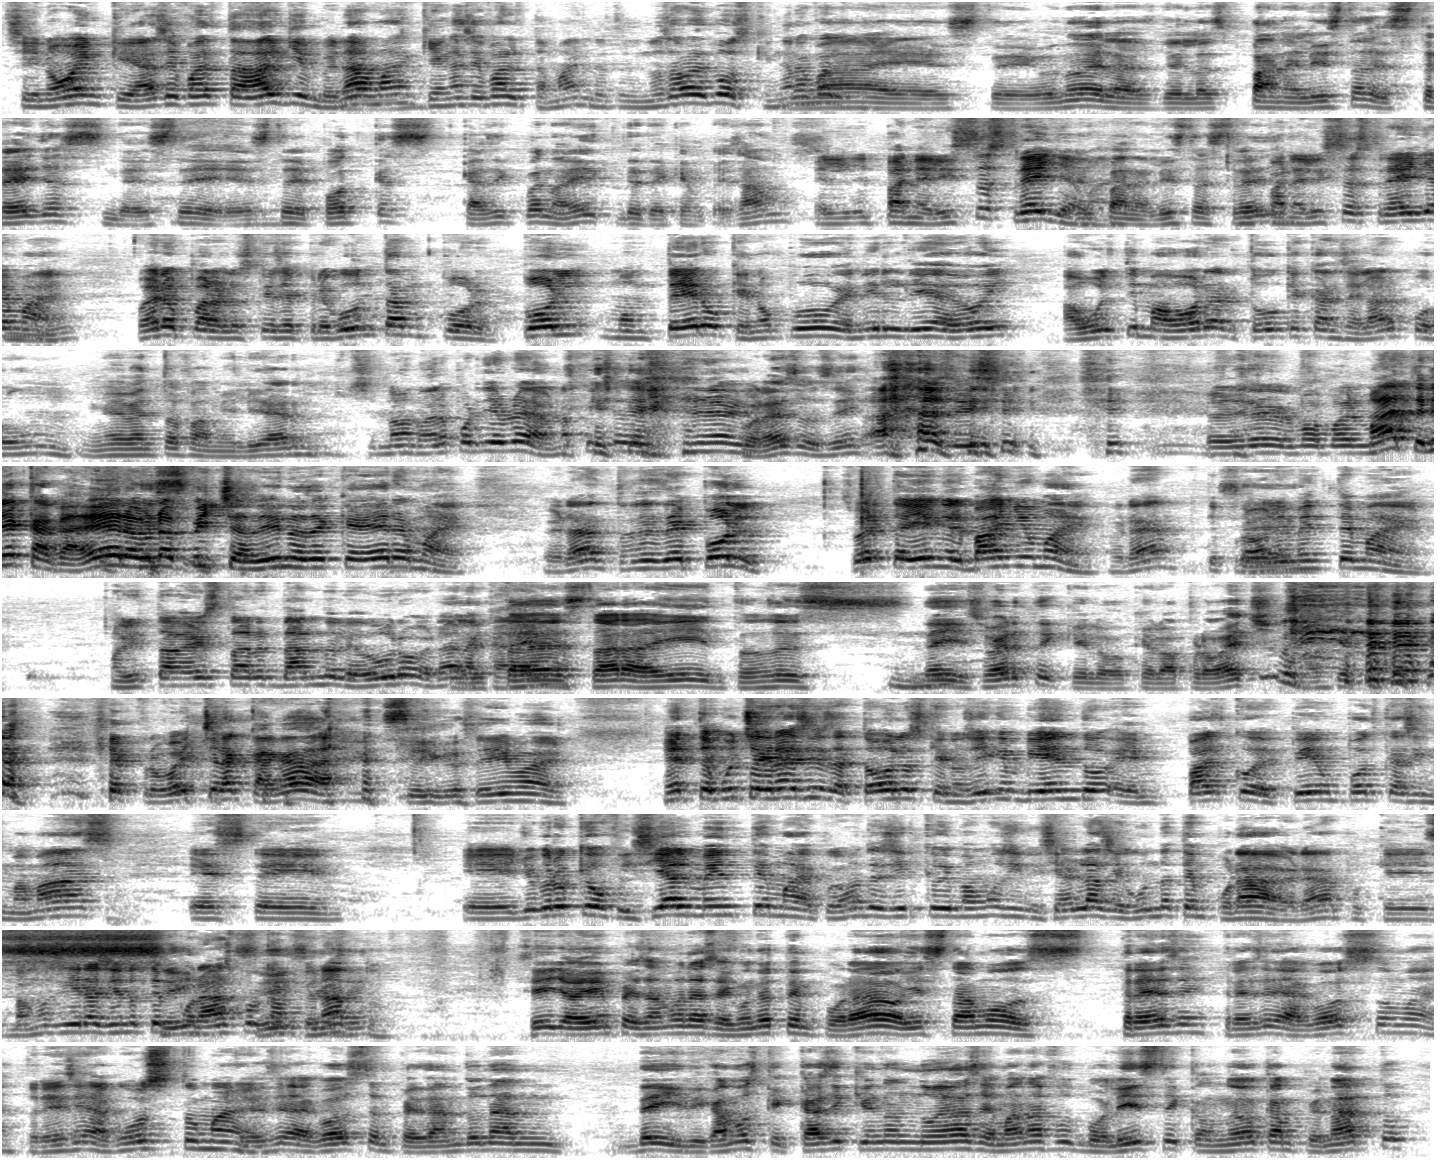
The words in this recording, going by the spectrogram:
sino en que hace falta alguien, ¿verdad, mae? ¿Quién hace falta, mae? No, sabes vos quién hace falta. Este, uno de las de las panelistas estrellas de este, este podcast, casi, bueno, ahí desde que empezamos. El, el panelista estrella, El mae. panelista estrella. El panelista estrella, mae. Bueno, para los que se preguntan por Paul Montero, que no pudo venir el día de hoy, a última hora tuvo que cancelar por un... Un evento familiar. No, no era por diarrea, una picha de... Por eso, sí. Ah, sí, sí. sí. El mae tenía cagadera, una picha así, no sé qué era, mae. ¿Verdad? Entonces, de Paul, suerte ahí en el baño, mae. ¿Verdad? Que Sí. probablemente, mae, ahorita va a estar dándole duro, ¿verdad? A la Ahorita debe estar ahí, entonces, de suerte que lo, que lo aproveche. ¿no? Que- aproveche la cagada. sí. Sí, mae. Gente, muchas gracias a todos los que nos siguen viendo en Palco de Pie, un podcast sin mamás. Este, eh, yo creo que oficialmente, podemos decir que hoy vamos a iniciar la segunda temporada, ¿verdad? Porque vamos a ir haciendo Sí, temporadas por sí, campeonato. Sí, ya hoy empezamos la segunda temporada, hoy estamos 13, 13 de agosto, man. 13 de agosto, mae. 13 de agosto, empezando una, de, digamos que casi que una nueva semana futbolística, un nuevo campeonato.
